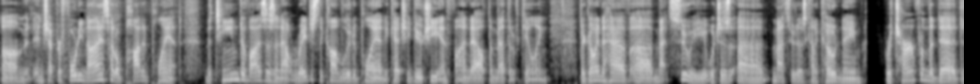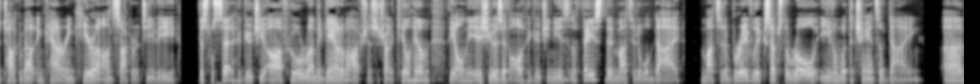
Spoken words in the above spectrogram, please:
Um, in chapter 49, it's titled Potted Plant, the team devises an outrageously convoluted plan to catch Higuchi and find out the method of killing. They're going to have uh, Matsui, which is uh, Matsuda's kind of code name, return from the dead to talk about encountering Kira on Sakura TV. This will set Higuchi off, who will run the gamut of options to try to kill him. The only issue is if all Higuchi needs is a face, then Matsuda will die. Matsuda bravely accepts the role, even with the chance of dying. Uh,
